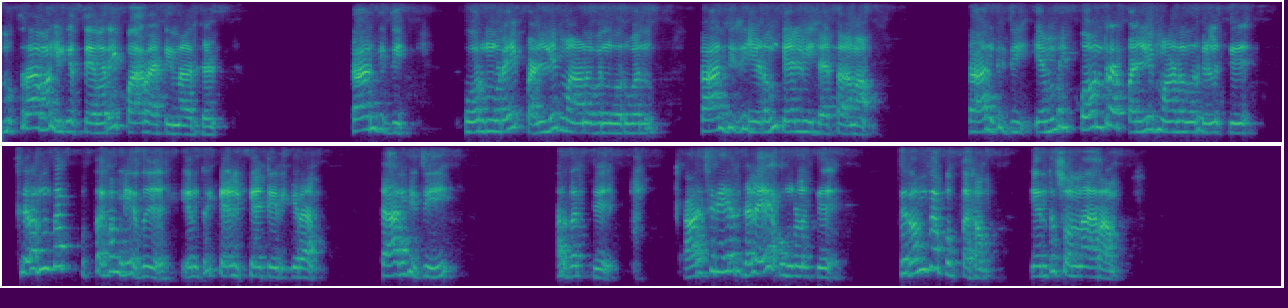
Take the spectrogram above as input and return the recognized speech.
முத்துராமலிங்க தேவரை பாராட்டினார்கள். காந்திஜி ஒரு முறை பள்ளி மாணவன் ஒருவன் காந்திஜியிடம் கேள்வி கேட்டானாம். காந்திஜி எம்மை போன்ற பள்ளி மாணவர்களுக்கு சிறந்த புத்தகம் எது? என்று கேள்வி கேட்டிருக்கிறார். காந்திஜி அதற்கு ஆசிரியர்களே உங்களுக்கு சிறந்த புத்தகம் என்று சொன்னாராம்.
